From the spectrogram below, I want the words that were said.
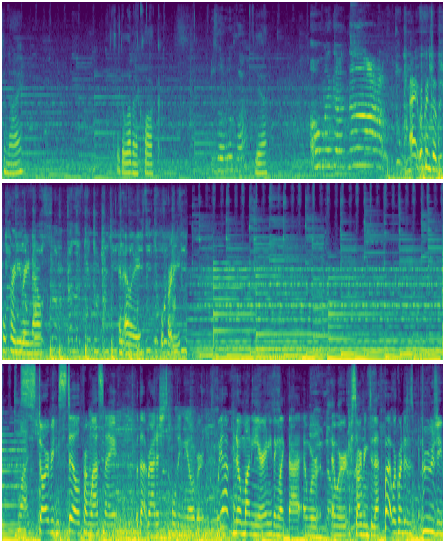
Deny. It's like 11 o'clock. It's 11 o'clock. Yeah. Oh my god, no! Alright, we're going to a pool party right now. In LA. Pool party. starving still from last night, but that radish is holding me over. We have no money or anything like that, and we're and we're starving to death. But we're going to this bougie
